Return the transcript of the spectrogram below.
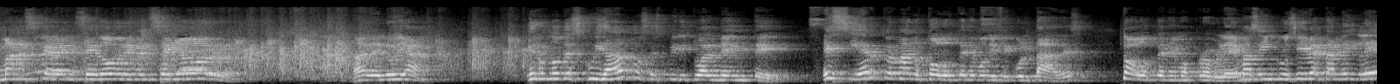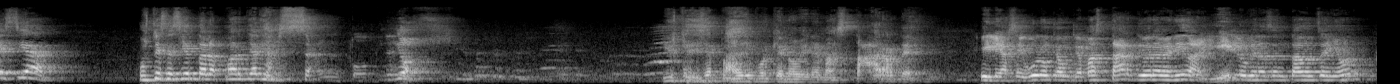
Más que vencedor en el Señor. Aleluya. Pero nos descuidamos espiritualmente. Es cierto, hermano, todos tenemos dificultades, todos tenemos problemas, inclusive hasta en la iglesia. Usted se sienta a la parte de alguien, santo Dios y usted dice, Padre, ¿por qué no viene más tarde? Y le aseguro que aunque más tarde hubiera venido, allí lo hubiera sentado el Señor.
